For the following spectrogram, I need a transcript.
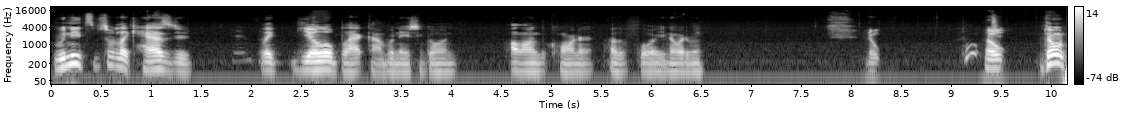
We need some sort of like hazard, like yellow black combination going along the corner of the floor. You know what I mean? Nope. Nope. Don't.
